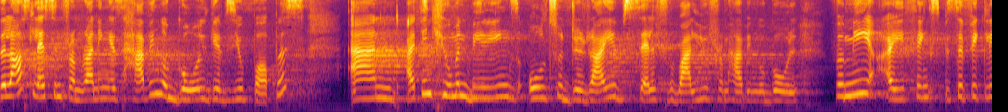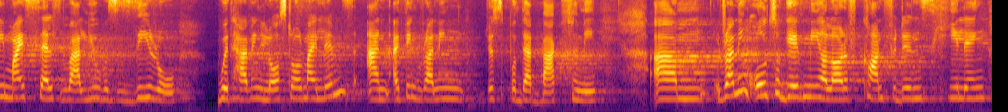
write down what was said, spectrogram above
the last lesson from running is having a goal gives you purpose. And I think human beings also derive self-value from having a goal. For me, I think specifically my self-value was zero with having lost all my limbs, and I think running just put that back for me. Um, running also gave me a lot of confidence, healing,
